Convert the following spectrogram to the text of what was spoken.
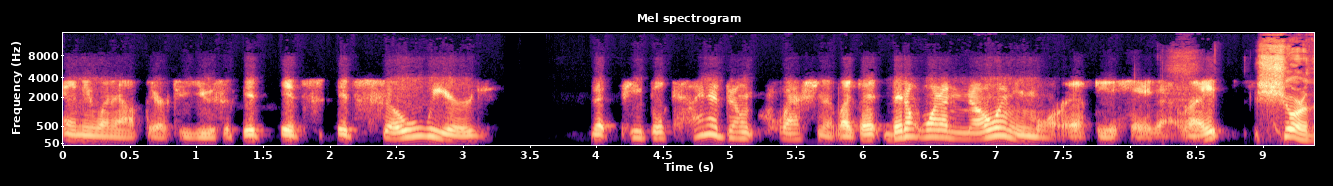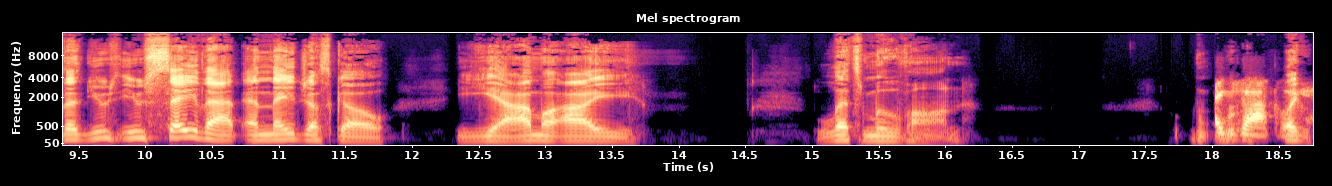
anyone out there to use it. It it's it's so weird that people kind of don't question it. Like they, they don't want to know anymore after you say that, right? Sure, that you you say that and they just go, "Yeah, I'm a, I let's move on." Exactly. Like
